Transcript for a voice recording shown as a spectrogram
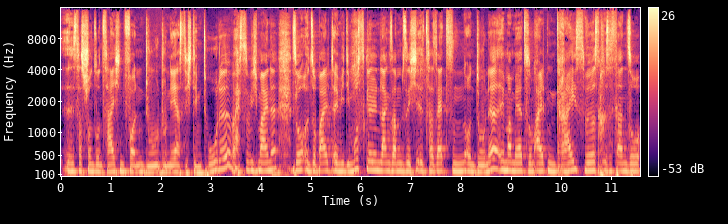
ist das schon so ein Zeichen von du, du näherst dich dem Tode, weißt du, wie ich meine? So, und sobald irgendwie die Muskeln langsam sich äh, zersetzen und du ne, immer mehr zu so einem alten Greis wirst, ist es dann so,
